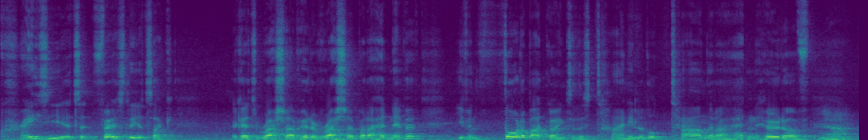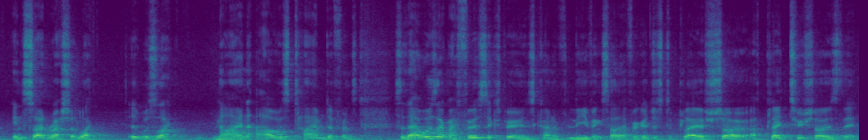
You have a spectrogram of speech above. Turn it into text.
crazy. It's at firstly, it's like, okay, it's Russia. I've heard of Russia, but I had never even thought about going to this tiny little town that I hadn't heard of Yeah. inside Russia. Like it was like nine hours time difference. So that was like my first experience kind of leaving South Africa just to play a show. I played two shows there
